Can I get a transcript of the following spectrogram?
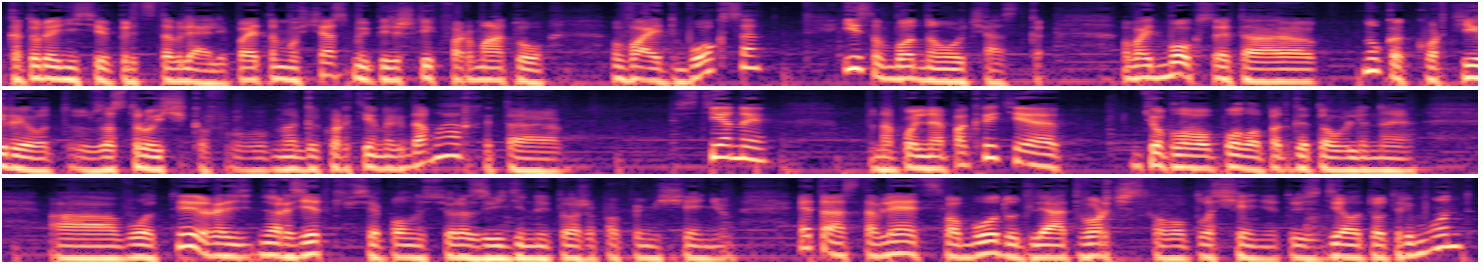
которые они себе представляли. Поэтому сейчас мы перешли к формату white box и свободного участка. White box это ну как квартиры вот у застройщиков в многоквартирных домах, это стены, напольное покрытие теплого пола подготовленное, вот, и розетки все полностью разведены тоже по помещению. Это оставляет свободу для творческого воплощения, то есть сделать тот ремонт.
